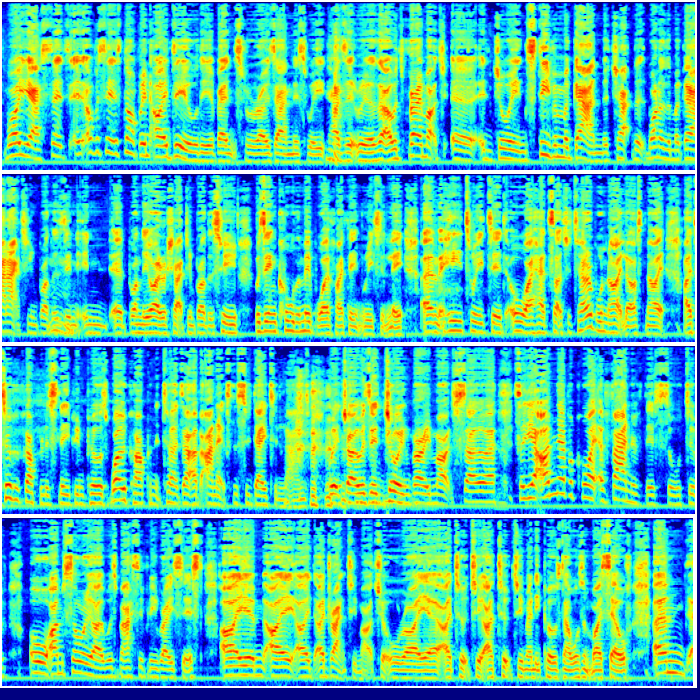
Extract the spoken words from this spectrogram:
Well, yes, it's it, obviously it's not been ideal the events for Roseanne this week, has it? Really, I was very much uh, enjoying Stephen McGann, the chap that one of the McGann acting brothers mm. in in uh, one of the Irish acting brothers who was in Call the Midwife, I think, recently. Um, he tweeted, "Oh, I had such a terrible night last night. I took a couple of sleeping pills, woke up, and it turns out I've annexed the Sudetenland, which I was enjoying very much. So, uh, so yeah, I'm never quite a fan of this sort of. Oh, I'm sorry, I was massively racist. I um, I, I I drank too much or I uh, I took too I took too many pills and I wasn't myself. Um,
